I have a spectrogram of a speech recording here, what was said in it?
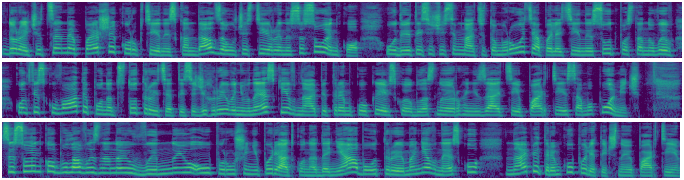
До речі, це не перший корупційний скандал за участі Ірини Сисоєнко. У 2017 році апеляційний суд постановив конфіскувати понад 130 тисяч гривень внесків на підтримку Київської обласної організації партії Самопоміч. Сисоєнко була визнаною винною у порушенні порядку надання або утримання внеску на підтримку політичної партії.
